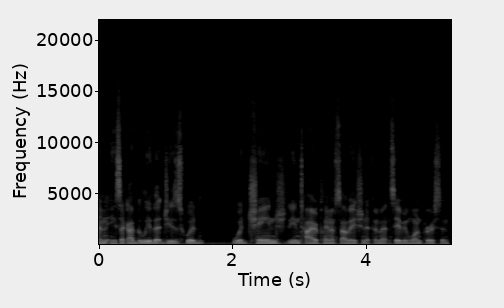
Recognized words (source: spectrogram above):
and he's like, I believe that Jesus would would change the entire plan of salvation if it meant saving one person.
